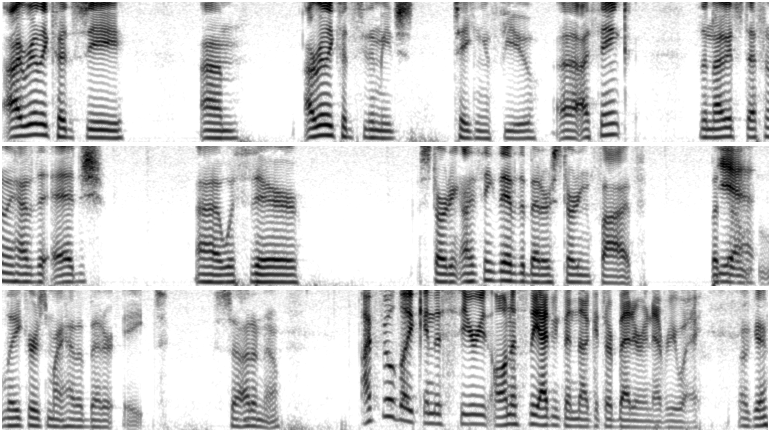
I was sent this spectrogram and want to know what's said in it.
I really could see, um, I really could see them each taking a few. Uh, I think the Nuggets definitely have the edge, uh, with their starting. I think they have the better starting five, but Yeah. the Lakers might have a better eight. So I don't know. I feel like in this series, honestly, I think the Nuggets are better in every way. Okay.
